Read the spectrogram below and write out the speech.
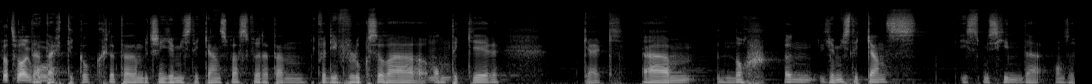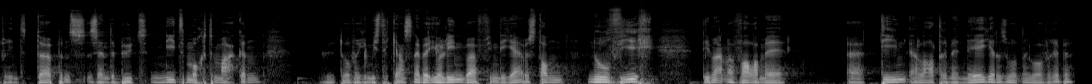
dat is wel Dat dacht ik ook, dat dat een beetje een gemiste kans was voor, dat dan, voor die vloek zo wat om te keren. Kijk, ehm, nog een gemiste kans is misschien dat onze vriend Tuipens zijn debuut niet mocht maken. We het over gemiste kansen hebben. Jolien, wat vind jij? We staan 0-4. Die mannen vallen met eh 10 en later met 9, daar zullen we het nog over hebben.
